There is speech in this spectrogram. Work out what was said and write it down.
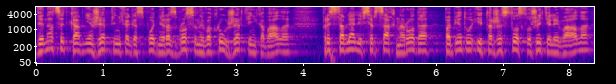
Двенадцать камней жертвенника Господня, разбросанные вокруг жертвенника Ваала, представляли в сердцах народа победу и торжество служителей Ваала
